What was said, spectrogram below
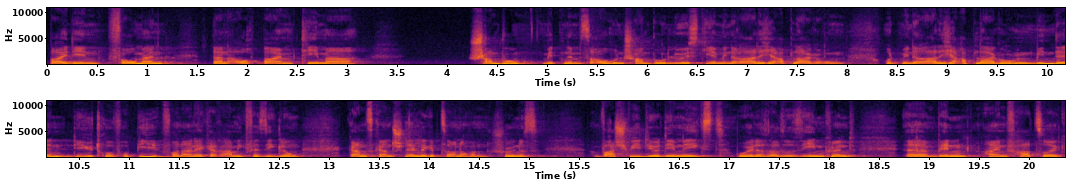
bei den Foamern, dann auch beim Thema Shampoo. Mit einem sauren Shampoo löst ihr mineralische Ablagerungen. Und mineralische Ablagerungen mindern die Hydrophobie von einer Keramikversiegelung ganz, ganz schnell. Da gibt es auch noch ein schönes Waschvideo demnächst, wo ihr das also sehen könnt. Äh, wenn ein Fahrzeug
